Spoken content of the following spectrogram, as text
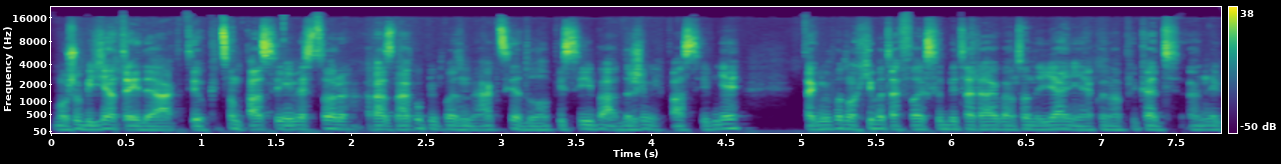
Môžu byť na trade aktív. Keď som pasívny investor, raz nakúpim povedzme akcie, dlhopisy iba a držím ich pasívne, tak mi potom chýba tá flexibilita reagovať na to dianie, ako napríklad ne,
